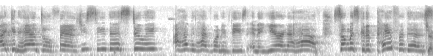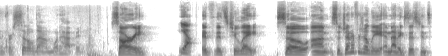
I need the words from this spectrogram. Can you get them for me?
I can handle fans. You see this, Stewie? I haven't had one of these in a year and a half. Someone's gonna pay for this. Jennifer, settle down. What happened? Sorry. Yeah. It's it's too late. So um so Jennifer Jolie and that existence,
